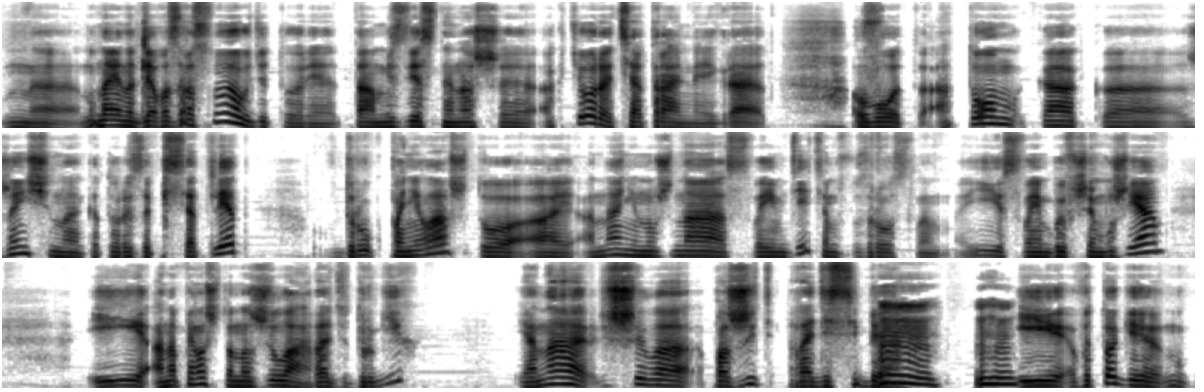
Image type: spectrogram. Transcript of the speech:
ну, наверное, для возрастной аудитории, там известные наши актеры театральные играют, вот, о том, как э, женщина, которая за 50 лет вдруг поняла, что э, она не нужна своим детям взрослым и своим бывшим мужьям, и она поняла, что она жила ради других, и она решила пожить ради себя. Mm-hmm. И в итоге, ну,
